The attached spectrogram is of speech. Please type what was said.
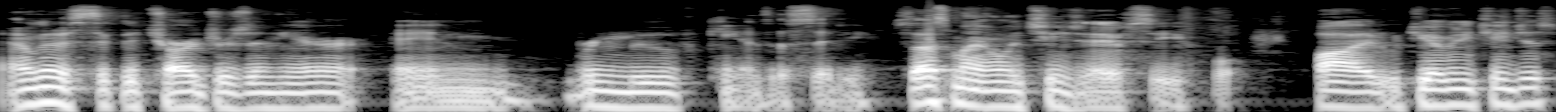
And I'm going to stick the Chargers in here and remove Kansas City. So that's my only change in the AFC. Uh, do you have any changes?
